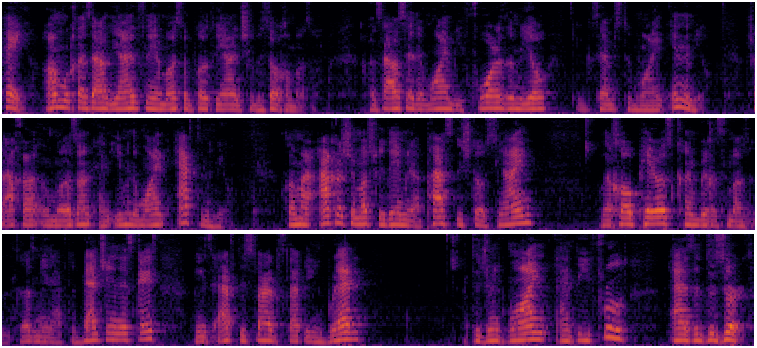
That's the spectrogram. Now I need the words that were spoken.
hey, Amr Chazal, the Fnei Hamazon, Pot the Yain Shabbasoch Hamazon. Chazal said that wine before the meal exempts to wine in the meal. Shachar Hamazon, umm and even the wine after the meal. Klamar Achar Shemosh Yudei Min Apas Lishtos Yain, Lecho Peros Kan Brichas Hamazon. Doesn't mean after benching in this case, means after you start, stop eating bread, to drink wine, and to eat fruit as a dessert.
